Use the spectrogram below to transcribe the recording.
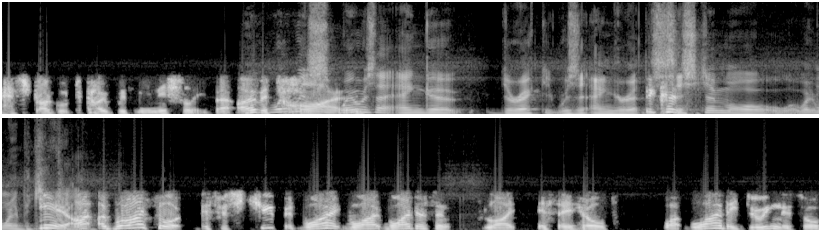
have struggled to cope with me initially. But over where time, was, where was that anger directed? Was it anger at because, the system or what in particular? Yeah, I, well, I thought this was stupid. Why, why, why doesn't like SA Health why, why, are they doing this? Or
